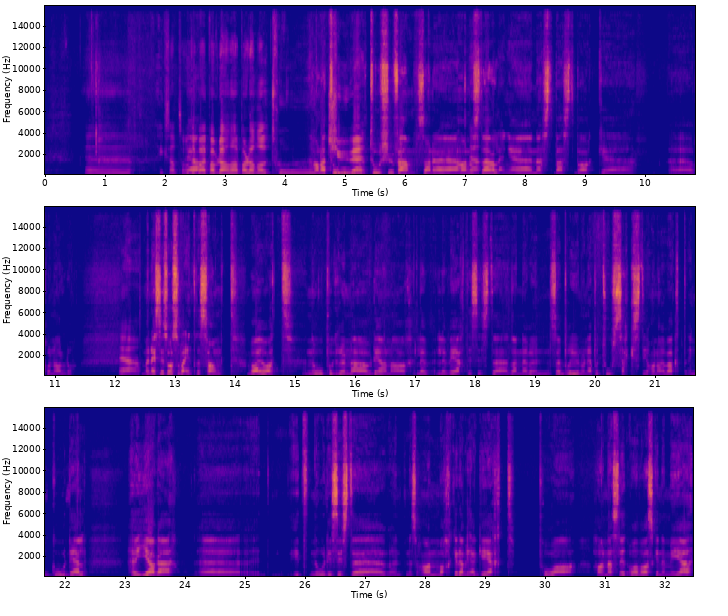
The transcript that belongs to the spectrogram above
Ikke sant? Og ja. det var, bare han, var det han hadde 2,20? Han har 2,25, så han, er, han og ja. Sterling er nest best bak eh, Ronaldo. Men jeg syns også var interessant, var jo at nå pga. det han har levert i siste denne runden, så er Bruno nede på 2,60. Han har jo vært en god del høyere eh, i, nå de siste rundene, så han markedet har reagert på har nesten litt overraskende mye.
